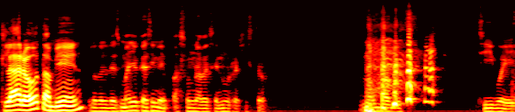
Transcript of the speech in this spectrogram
Claro, también. Lo del desmayo casi me pasó una vez en un registro. No mames. Sí, güey.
